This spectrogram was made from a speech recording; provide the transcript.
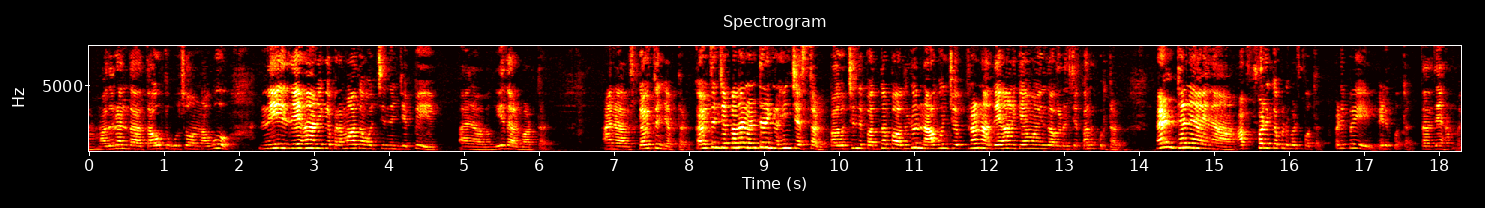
మధురంతా తాగుతూ కూర్చో ఉన్నావు నీ దేహానికి ప్రమాదం వచ్చిందని చెప్పి ఆయన గీతాలు పాడతాడు. ఆయన కవితని చెప్తాడు. కవిత్వం చెప్పగానే వెంటనే గ్రహించేస్తాడు. వచ్చింది పద్మపాదుడు నా గురించి చెప్తున్నాడు నా దేహానికి ఏమైందో అక్కడ నుంచి కనుక్కుంటాడు. వెంటనే ఆయన అప్పటికప్పుడు పడిపోతాడు. పడిపోయి వెళ్ళిపోతాడు తన దేహంలో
